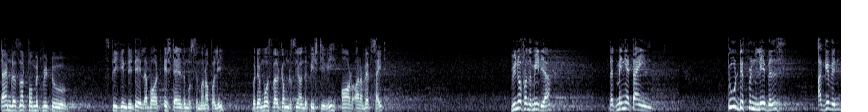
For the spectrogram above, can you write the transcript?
Time does not permit me to speak in detail about is terrorism a Muslim monopoly, but you're most welcome to see on the Peace TV or on our website. We know from the media that many a time two different labels are given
